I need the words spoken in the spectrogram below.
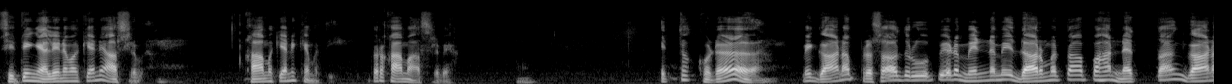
සිතෙන් ඇලෙනවා කියන්නේ ආශ්‍රව. කාම කියන්නේ කැමති. ඒතර කාම ආශ්‍රවය. එතකොට මේ ගාන ප්‍රසාද රූපයට මෙන්න මේ ධර්මතා පහ නැත්තම් ගාන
